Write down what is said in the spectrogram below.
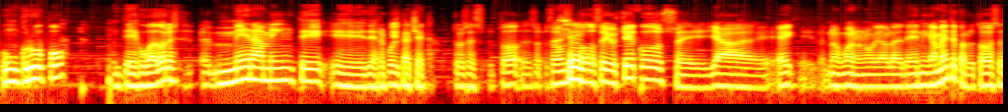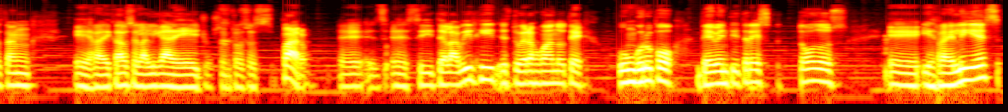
un grupo de jugadores meramente de República Checa. Entonces, son todos ellos checos, ya, no, bueno, no voy a hablar técnicamente, pero todos están eh, radicados en la liga de ellos. Entonces, claro, eh, eh, si Tel Aviv estuviera jugándote un grupo de 23, todos israelíes,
